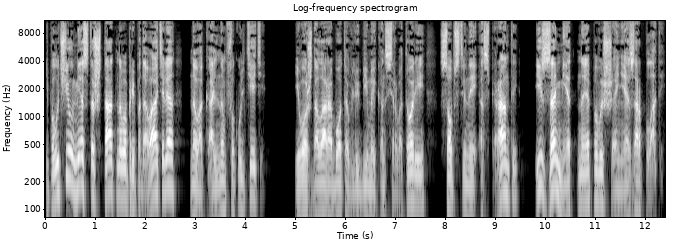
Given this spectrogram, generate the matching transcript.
и получил место штатного преподавателя на вокальном факультете. Его ждала работа в любимой консерватории, собственные аспиранты и заметное повышение зарплаты.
